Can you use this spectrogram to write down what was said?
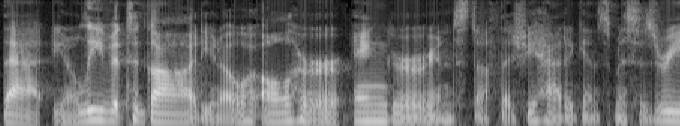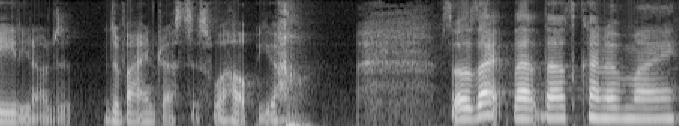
that you know leave it to God, you know, all her anger and stuff that she had against Mrs. Reed, you know, d- divine justice will help you. So that that that's kind of my,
